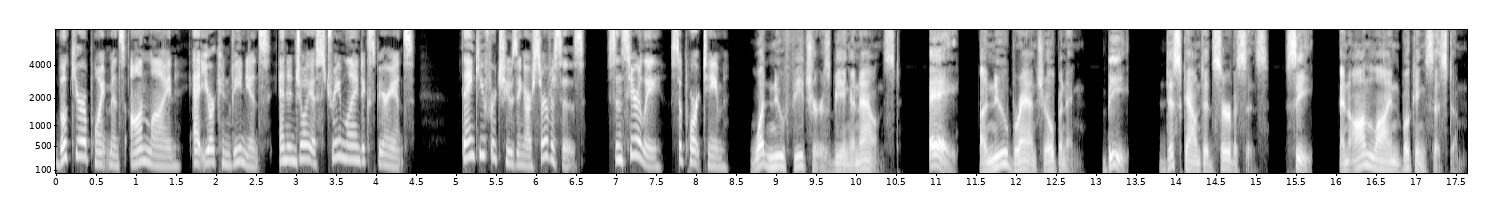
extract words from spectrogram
Book your appointments online at your convenience and enjoy a streamlined experience. Thank you for choosing our services. Sincerely, Support Team. What new feature is being announced? A. A new branch opening. B. Discounted services. C. An online booking system.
